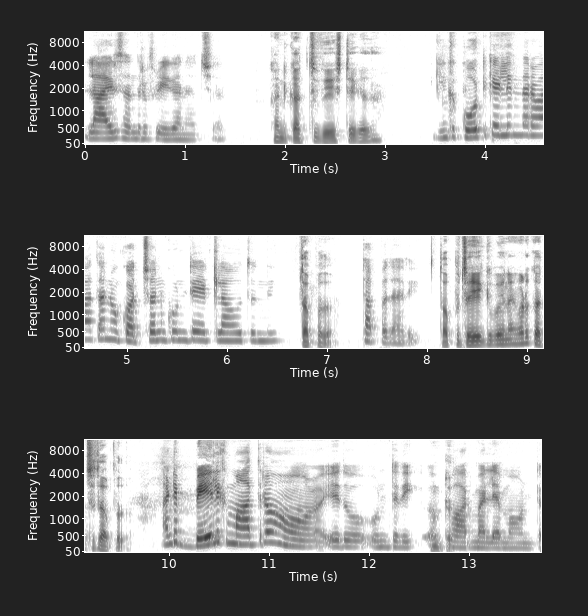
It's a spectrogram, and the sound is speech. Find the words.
లాయర్స్ అందరూ ఫ్రీగానే వచ్చారు. కానీ ఖర్చు వేస్టే కదా? ఇంకా కోర్టుకి వెళ్ళిన తర్వాత నువ్వు ఖర్చు అనుకుంటే ఎట్లా అవుతుంది? తప్పదు. తప్పదు అది తప్పు చేయకపోయినా కూడా ఖర్చు తప్పదు అంటే బెయిల్కి మాత్రం ఏదో ఉంటుంది. ఫార్మల్ అమౌంట్.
